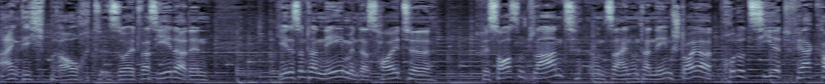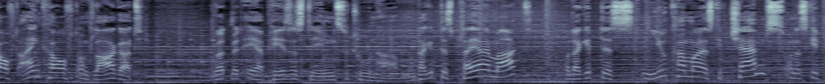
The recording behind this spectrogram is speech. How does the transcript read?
Eigentlich braucht so etwas jeder, denn jedes Unternehmen, das heute Ressourcen plant und sein Unternehmen steuert, produziert, verkauft, einkauft und lagert, wird mit ERP-Systemen zu tun haben. Und da gibt es Player im Markt und da gibt es Newcomer, es gibt Champs und es gibt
